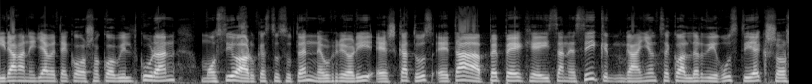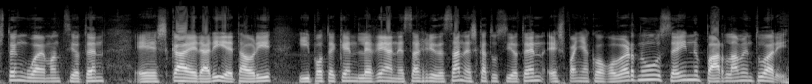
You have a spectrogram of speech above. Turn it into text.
iragan hilabeteko osoko biltkuran mozioa aurkeztu zuten neurri hori eskatuz eta PPek izan ezik gainontzeko alderdi guztiek sostengua eman zioten eskaerari eta hori hipoteken legean ezarri dezan eskatu zioten Espainiako gobernu zein parlamentuari.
